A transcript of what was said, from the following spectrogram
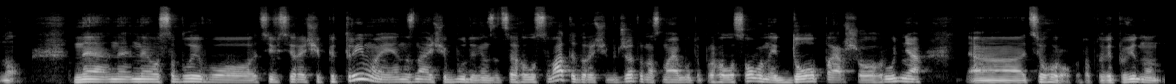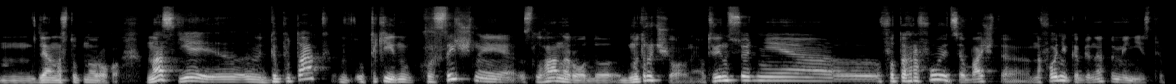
ну не, не, не особливо ці всі речі підтримує. Я не знаю, чи буде він за це голосувати. До речі, бюджет у нас має бути проголосований до 1 грудня е, цього року, тобто, відповідно, для наступного року. У нас є е, депутат, такий ну класичний слуга народу Дмитро Чорний. От він сьогодні е, фотографується, бачите, на фоні кабінету міністрів,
